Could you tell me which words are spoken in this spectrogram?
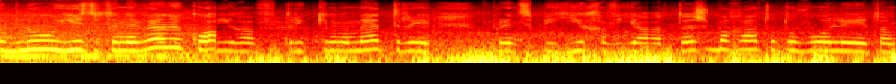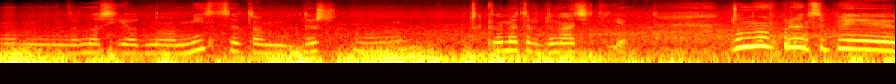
люблю їздити на велику. Бігав три кілометри. В принципі, їхав я теж багато доволі. Там в нас є одне місце, там десь ну, кілометрів 12 є. Думаю, в принципі,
